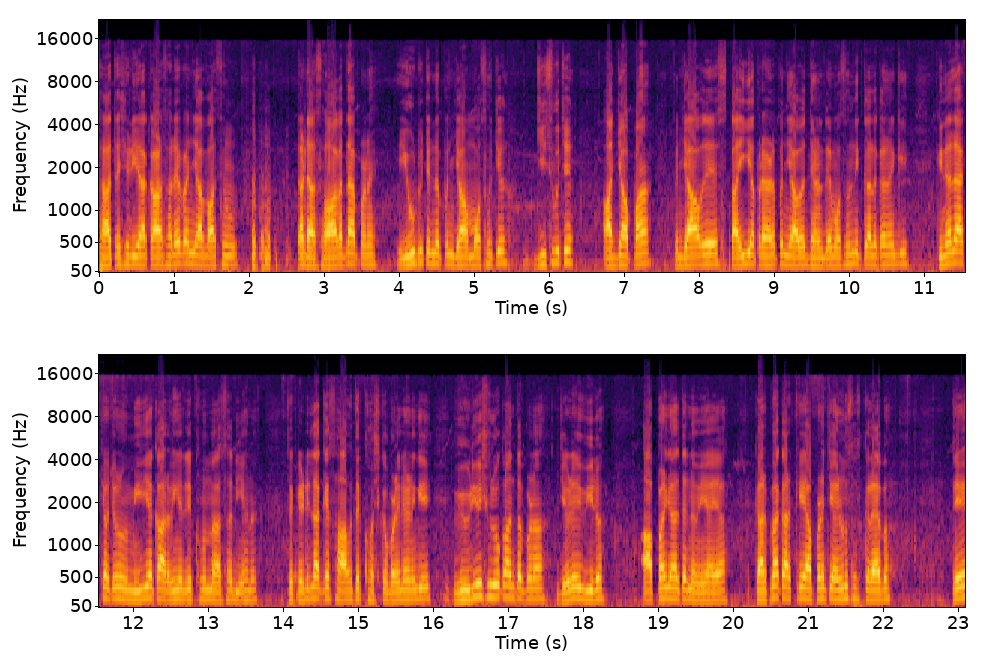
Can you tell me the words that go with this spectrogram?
ਸਤਿ ਸ਼੍ਰੀ ਅਕਾਲ ਸਾਰੇ ਪੰਜਾਬ ਵਾਸੀਆਂ ਨੂੰ। ਤੁਹਾਡਾ ਸਵਾਗਤ ਹੈ ਆਪਣੇ YouTube ਚੈਨਲ ਪੰਜਾਬ ਮੌਸਮ 'ਚ, ਜਿਸ ਵਿੱਚ ਅੱਜ ਆਪਾਂ ਪੰਜਾਬ ਦੇ 27 ਅਪ੍ਰੈਲ, ਪੰਜਾਬ ਦੇ ਦਿਨ ਦੇ ਮੌਸਮ ਦੀ ਗੱਲ ਕਰਾਂਗੇ। ਕਿਹਨਾਂ ਇਲਾਕਿਆਂ 'ਚ ਹੁਣ ਮੀਂਹ ਦੀਆਂ ਕਾਰਵਾਈਆਂ ਦੇਖਣ ਨੂੰ ਮਿਲ ਸਕਦੀਆਂ ਹਨ ਤੇ ਕਿਹੜੇ ਇਲਾਕੇ ਸਾਫ਼ ਤੇ ਖੁਸ਼ਕ ਬਣੇ ਰਹਿਣਗੇ। ਵੀਡੀਓ ਸ਼ੁਰੂ ਕਰਨ ਤੋਂ ਆਪਣਾ ਜਿਹੜੇ ਵੀਰ ਆਪਣੇ ਚੈਨਲ ਤੇ ਨਵੇਂ ਆਇਆ ਕਿਰਪਾ ਕਰਕੇ ਆਪਣੇ ਚੈਨਲ ਨੂੰ ਸਬਸਕ੍ਰਾਈਬ ਤੇ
